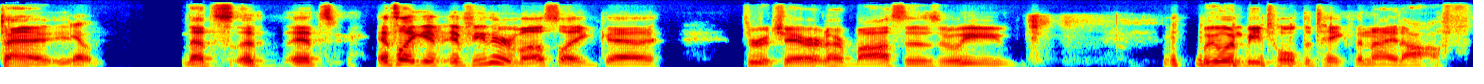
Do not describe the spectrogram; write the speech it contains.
time Yep. That's it's it's like if, if either of us like uh threw a chair at our bosses we we wouldn't be told to take the night off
